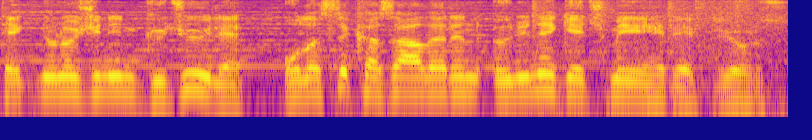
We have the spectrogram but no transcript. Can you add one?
teknolojinin gücüyle olası kazaların önüne geçmeyi hedefliyoruz.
